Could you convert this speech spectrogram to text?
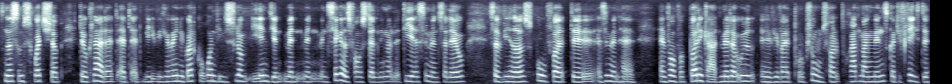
Sådan noget som sweatshop. Det er jo klart, at, at, at vi, vi kan jo egentlig godt gå rundt i en slum i Indien, men, men, men sikkerhedsforanstaltningerne, de er simpelthen så lave, så vi havde også brug for at, øh, at simpelthen have en form for bodyguard med derud. Øh, vi var et produktionshold på ret mange mennesker. De fleste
